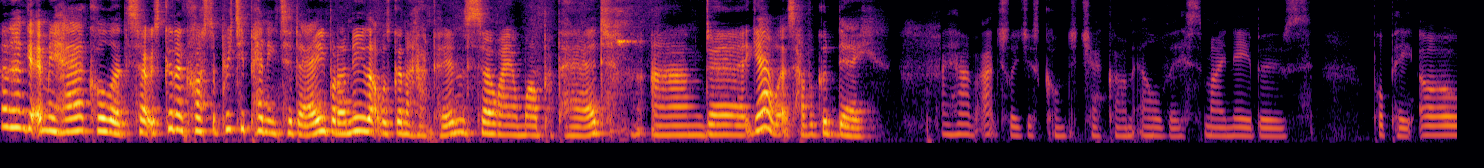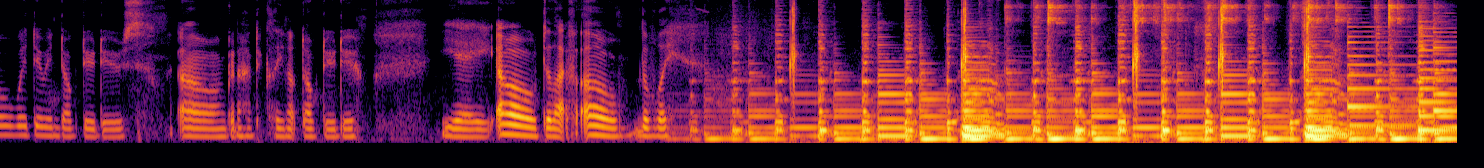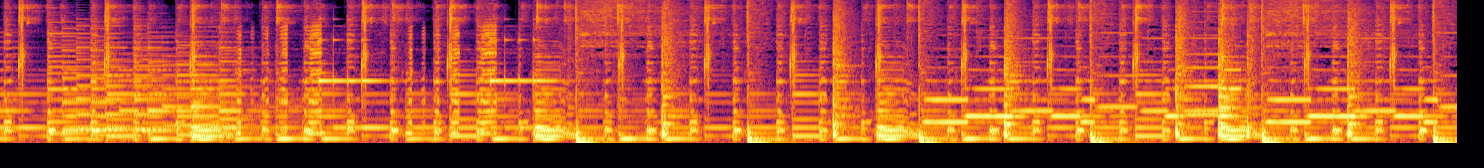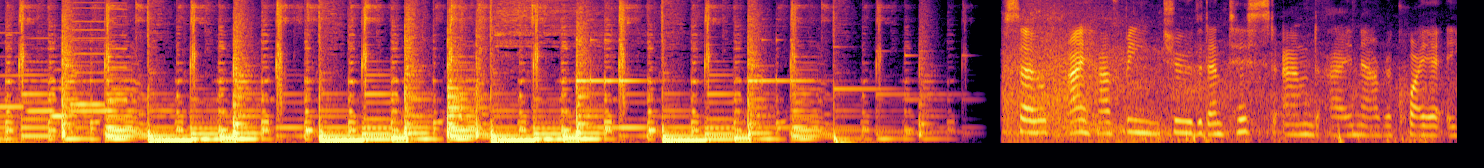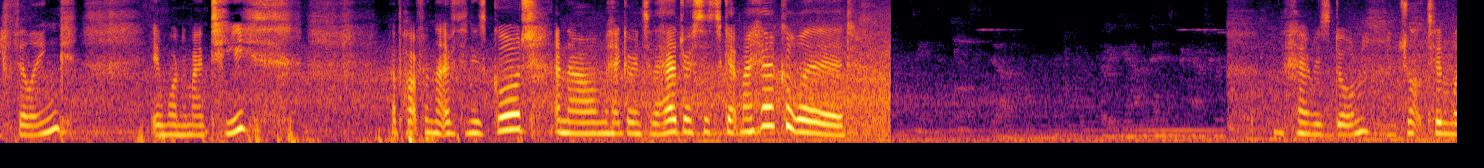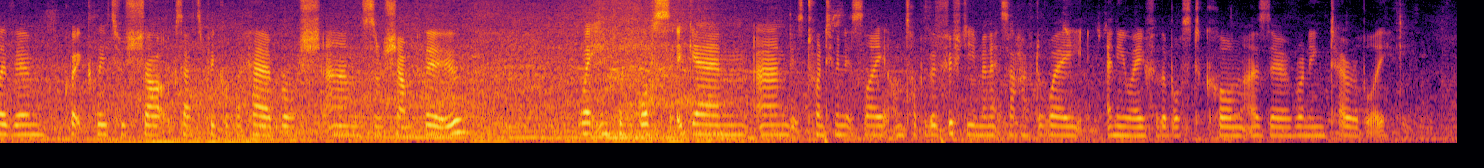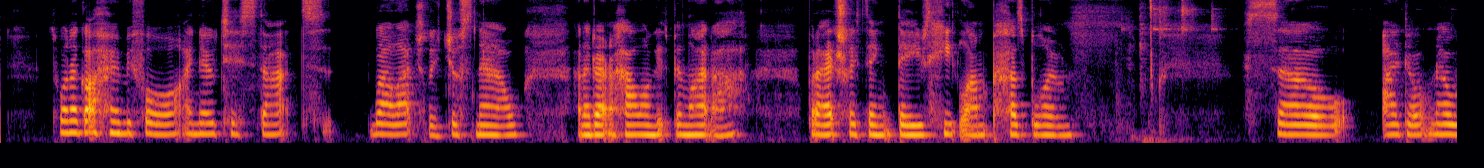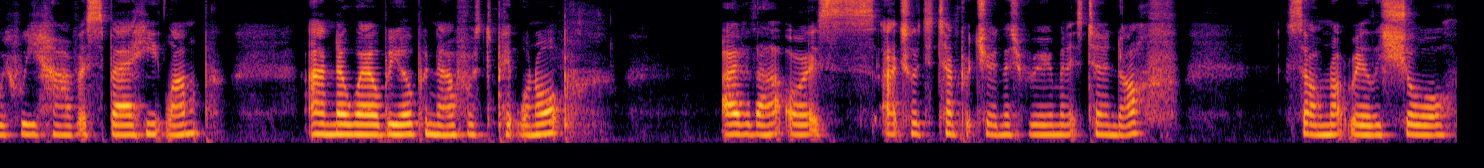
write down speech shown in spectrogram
and I'm getting my hair coloured. So it's going to cost a pretty penny today, but I knew that was going to happen, so I am well prepared. And uh, yeah, let's have a good day. I have actually just come to check on Elvis, my neighbour's puppy. Oh, we're doing dog doo-doos. Oh, I'm going to have to clean up dog doo-doo. Yay. Oh, delightful. Oh, lovely. Have been to the dentist and I now require a filling in one of my teeth. Apart from that everything is good and now I'm going to the hairdressers to get my hair coloured. My hair is done. I dropped in living quickly to a shop because I had to pick up a hairbrush and some shampoo. Waiting for the bus again and it's 20 minutes late on top of the 15 minutes I have to wait anyway for the bus to come as they're running terribly. So when I got home before I noticed that, well actually just now, and I don't know how long it's been like that, but I actually think Dave's heat lamp has blown. So I don't know if we have a spare heat lamp and nowhere will be open now for us to pick one up either that or it's actually to temperature in this room and it's turned off. So I'm not really sure.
